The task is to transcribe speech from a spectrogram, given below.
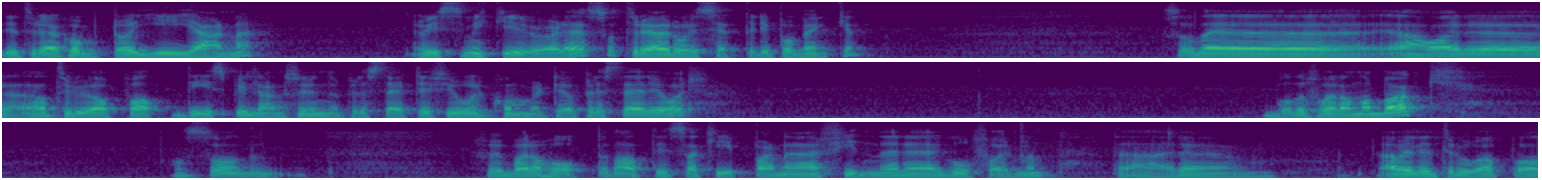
De tror jeg kommer til å gi jernet. Hvis de ikke gjør det, så tror jeg Roy setter de på benken. Så det, jeg har, jeg har trua på at de spillerne som underpresterte i fjor, kommer til å prestere i år. Både foran og bak. Og så får vi bare håpe da, at disse keeperne finner godformen. Det er, eh, jeg har veldig trua på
